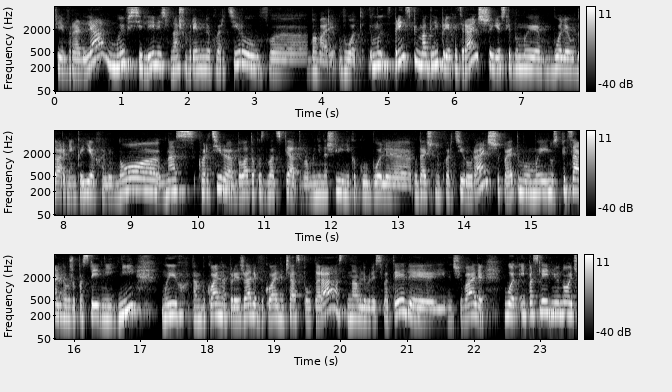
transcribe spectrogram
февраля мы вселились в нашу временную квартиру в Баварии. Вот. Мы, в принципе, могли приехать раньше, если бы мы более ударненько ехали, но у нас квартира была только с 25-го. Мы не нашли никакую более удачную квартиру раньше, поэтому мы ну, специально уже последние дни, мы их там буквально проезжали буквально час-полтора, останавливались в отеле и ночевали. Вот. И последнюю ночь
